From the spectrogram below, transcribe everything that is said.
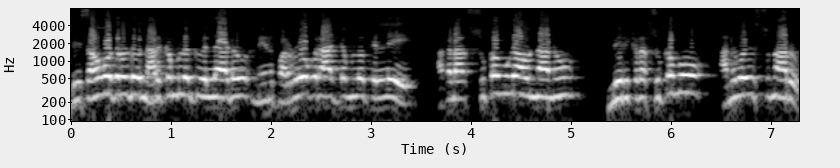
మీ సహోదరుడు నరకంలోకి వెళ్ళాడు. నేను పరలోక రాజ్యంలోకి వెళ్ళి అక్కడ సుఖముగా ఉన్నాను. మీరు ఇక్కడ సుఖము అనుభవిస్తున్నారు.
